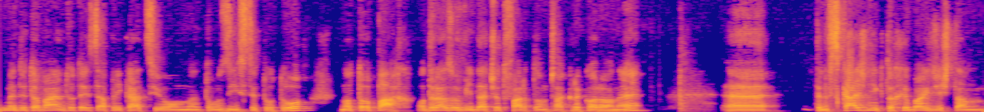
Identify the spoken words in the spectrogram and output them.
medytowałem tutaj z aplikacją tą z Instytutu, no to pach, od razu widać otwartą czakrę korony, E, ten wskaźnik to chyba gdzieś tam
